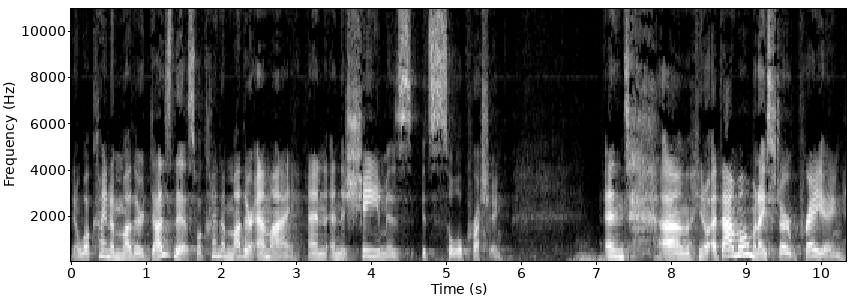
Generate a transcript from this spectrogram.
You know, what kind of mother does this? What kind of mother am I? And, and the shame is it's soul crushing. And, um, you know, at that moment, I start praying,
